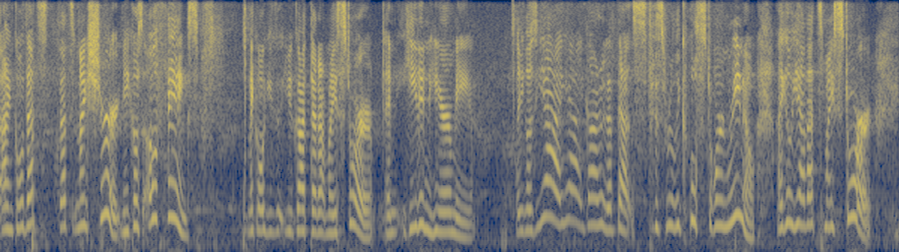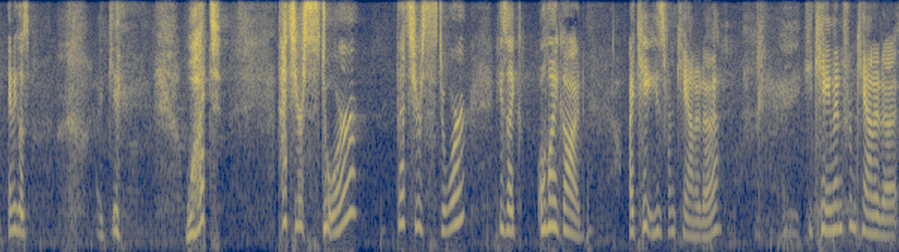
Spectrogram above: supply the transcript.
I go, that's that's a nice shirt. And he goes, oh, thanks. I go, you, you got that at my store. And he didn't hear me. And he goes, yeah, yeah, I got it at that this really cool store in Reno. I go, yeah, that's my store. And he goes, I can't. What? That's your store? that's your store? He's like, oh my God. I can't, he's from Canada. He came in from Canada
